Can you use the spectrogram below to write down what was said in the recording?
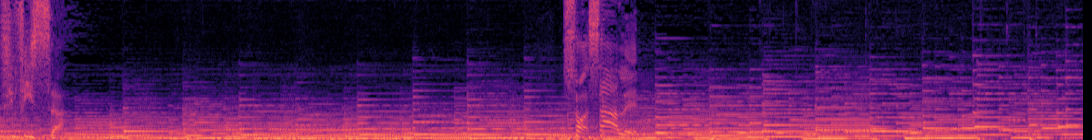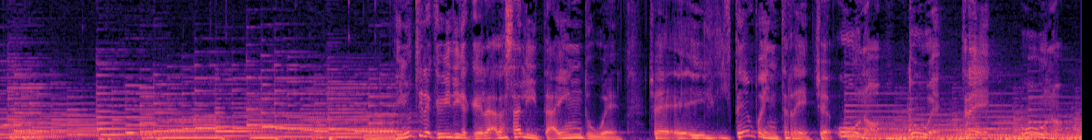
fissa. So, sale. Inutile che vi dica che la, la salita è in due, cioè il, il tempo è in tre, cioè uno, due, tre, uno,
